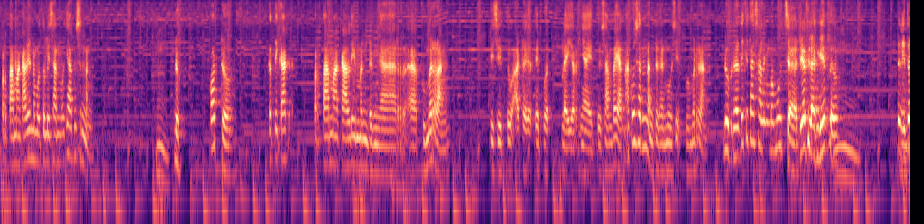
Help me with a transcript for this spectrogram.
pertama kali nemu tulisanmu ki aku seneng Hmm. Podo ketika pertama kali mendengar eh, bumerang di situ ada keyboard playernya itu sampean. Aku seneng dengan musik bumerang. Loh berarti kita saling memuja. Dia bilang gitu. Hmm. itu itu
